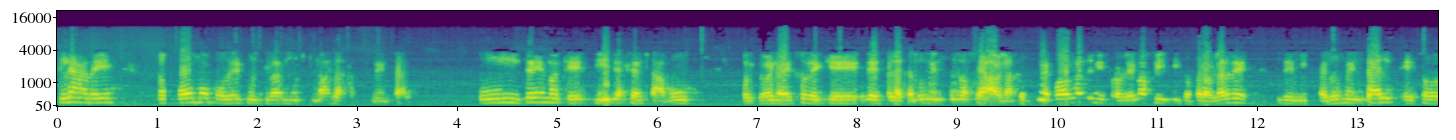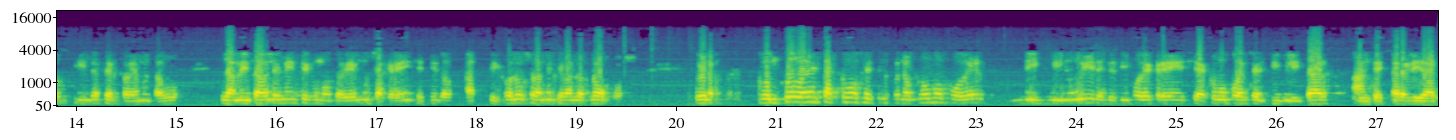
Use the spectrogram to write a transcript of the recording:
clave es cómo poder cultivar mucho más la salud mental. Un tema que tiende a ser tabú porque bueno, eso de que de la salud mental no se habla. Me puedo hablar de mi problema físico, pero hablar de, de mi salud mental, eso tiende a ser todavía muy tabú. Lamentablemente, como todavía hay muchas creencias, a psicólogos solamente van los locos. Bueno, con todas estas cosas, bueno, ¿cómo poder disminuir este tipo de creencias? ¿Cómo poder sensibilizar ante esta realidad?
